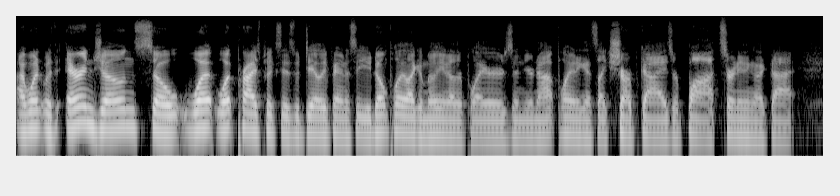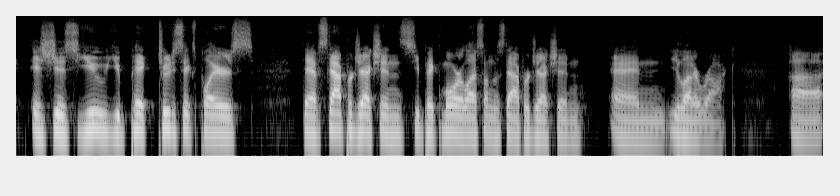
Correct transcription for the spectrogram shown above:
I went with Aaron Jones. So what what prize picks is with daily fantasy, you don't play like a million other players and you're not playing against like sharp guys or bots or anything like that. It's just you you pick 2 to 6 players. They have stat projections, you pick more or less on the stat projection and you let it rock. Uh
